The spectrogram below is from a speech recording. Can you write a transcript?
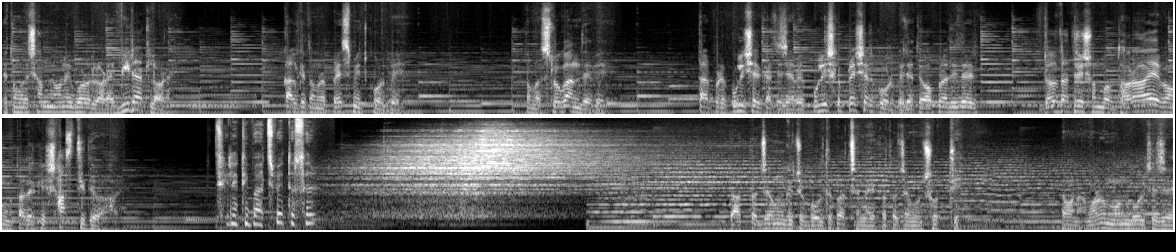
যে তোমাদের সামনে অনেক বড় লড়াই বিরাট লড়াই। কালকে তোমরা প্রেস মিট করবে তোমরা স্লোগান দেবে তারপরে পুলিশের কাছে যাবে। পুলিশকে প্রেশার করবে যাতে অপরাধীদের যত তাড়াতাড়ি সম্ভব ধরা হয় এবং তাদেরকে শাস্তি দেওয়া হয়। ছেলেটি বাঁচবে তো স্যার? ডাক্তার যেমন কিছু বলতে পারছে না এই কথা যেমন সত্যি তেমন আমারও মন বলছে যে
